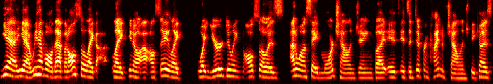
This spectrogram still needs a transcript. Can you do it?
Yeah, yeah, we have all that, but also like like you know, I'll say like what you're doing also is I don't want to say more challenging, but it, it's a different kind of challenge because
